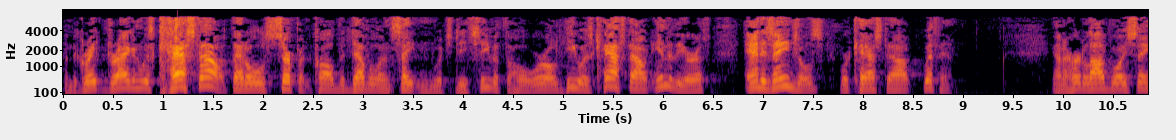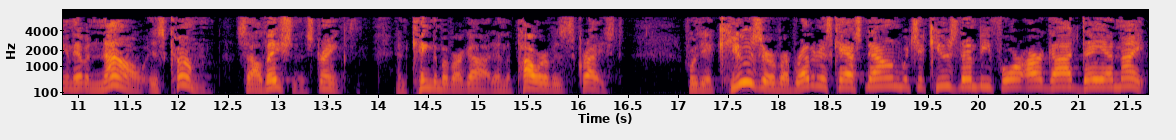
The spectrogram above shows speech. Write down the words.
And the great dragon was cast out, that old serpent called the devil and Satan, which deceiveth the whole world. He was cast out into the earth, and his angels were cast out with him. And I heard a loud voice saying in heaven, Now is come salvation and strength and kingdom of our God and the power of his Christ. For the accuser of our brethren is cast down, which accused them before our God day and night.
